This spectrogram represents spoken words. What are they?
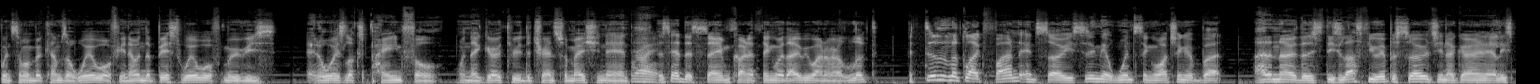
when someone becomes a werewolf, you know, in the best werewolf movies, it always looks painful when they go through the transformation. And Right. this had the same kind of thing with Obi Wan where it looked, it didn't look like fun. And so he's sitting there wincing watching it, but. I don't know. These these last few episodes, you know, going at least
